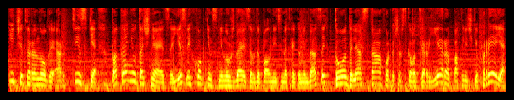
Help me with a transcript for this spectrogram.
и четвероногой артистке, пока не уточняется. Если Хопкинс не нуждается в дополнительных рекомендациях, то для стаффордширского терьера по кличке Фрея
